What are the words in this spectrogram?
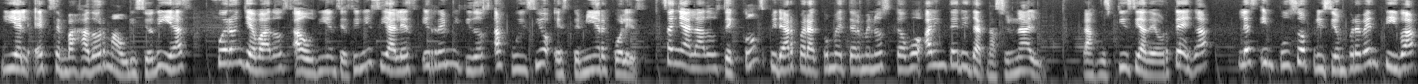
y el ex embajador Mauricio Díaz fueron llevados a audiencias iniciales y remitidos a juicio este miércoles, señalados de conspirar para cometer menoscabo a la integridad nacional. La justicia de Ortega les impuso prisión preventiva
